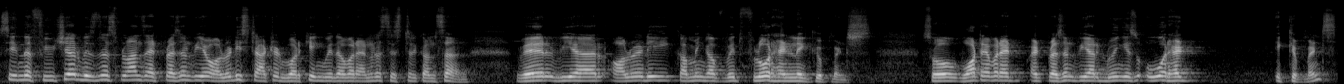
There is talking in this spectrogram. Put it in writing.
See, in the future business plans, at present, we have already started working with our another sister concern, where we are already coming up with floor handling equipments. So, whatever at, at present we are doing is overhead equipments.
